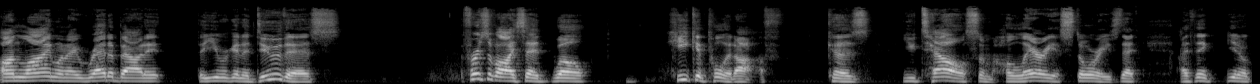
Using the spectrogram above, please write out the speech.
online when I read about it that you were going to do this, first of all, I said, well, he can pull it off because you tell some hilarious stories that I think, you know,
